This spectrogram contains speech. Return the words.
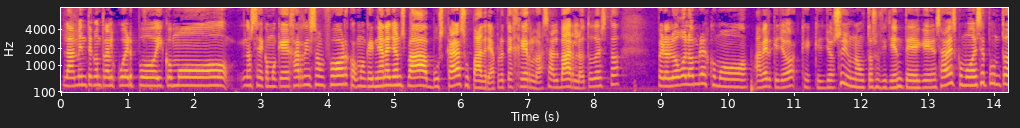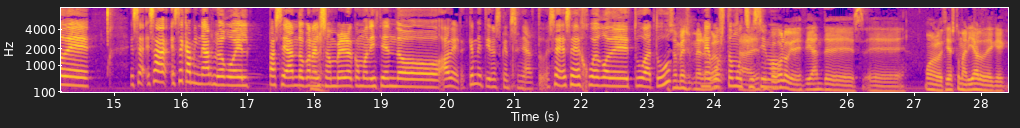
la mente contra el cuerpo y como no sé, como que Harrison Ford, como que Indiana Jones va a buscar a su padre, a protegerlo, a salvarlo, todo esto pero luego el hombre es como, a ver, que yo, que, que yo soy un autosuficiente, que, ¿sabes? Como ese punto de... Esa, esa- ese caminar luego él paseando con Mm. el sombrero como diciendo, a ver, ¿qué me tienes que enseñar tú? Ese, ese juego de tú a tú Eso me, gustó o sea, muchísimo. Es un poco lo que decía antes. eh, bueno, lo decías tú, María, lo de que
